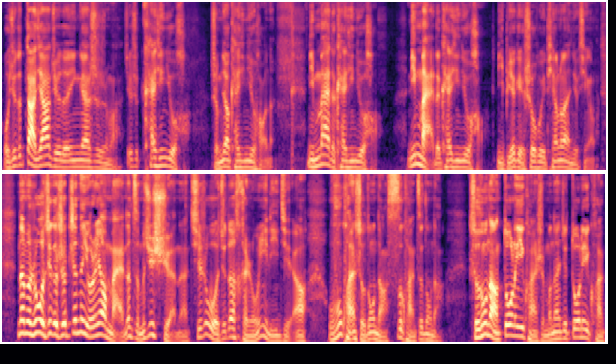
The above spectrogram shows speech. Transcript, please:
我觉得大家觉得应该是什么？就是开心就好。什么叫开心就好呢？你卖的开心就好，你买的开心就好，你别给社会添乱就行了。那么如果这个车真的有人要买，那怎么去选呢？其实我觉得很容易理解啊，五款手动挡，四款自动挡。手动挡多了一款什么呢？就多了一款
